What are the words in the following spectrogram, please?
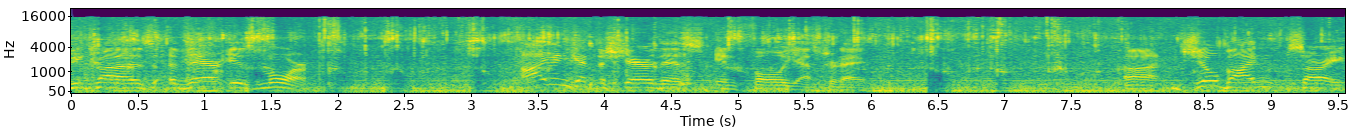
because there is more. I didn't get to share this in full yesterday. Uh, Jill Biden, sorry,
